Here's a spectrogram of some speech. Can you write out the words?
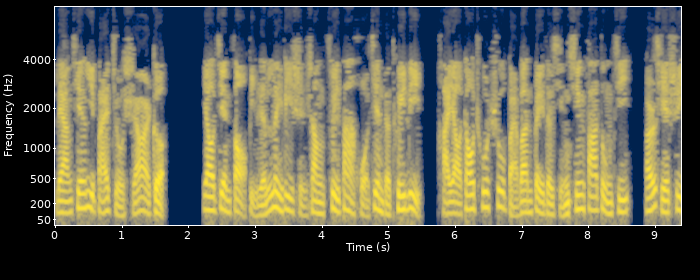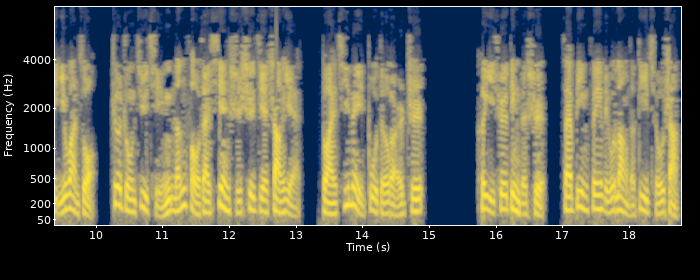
两千一百九十二个，要建造比人类历史上最大火箭的推力还要高出数百万倍的行星发动机，而且是一万座。这种剧情能否在现实世界上演，短期内不得而知。可以确定的是，在并非流浪的地球上，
